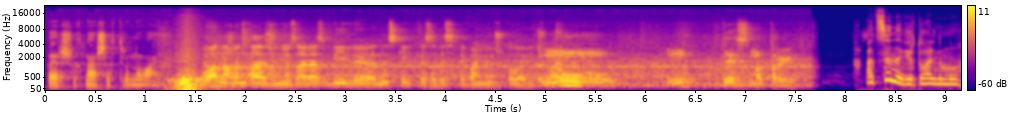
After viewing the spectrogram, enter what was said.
перших наших тренуваннях. По навантаженню зараз біль е, наскільки за 10-бальною шкалою відчуваєте? Ну, ну, десь на три. А це на віртуальному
